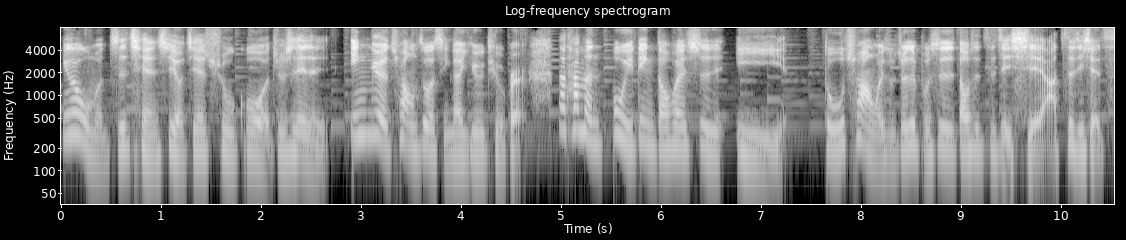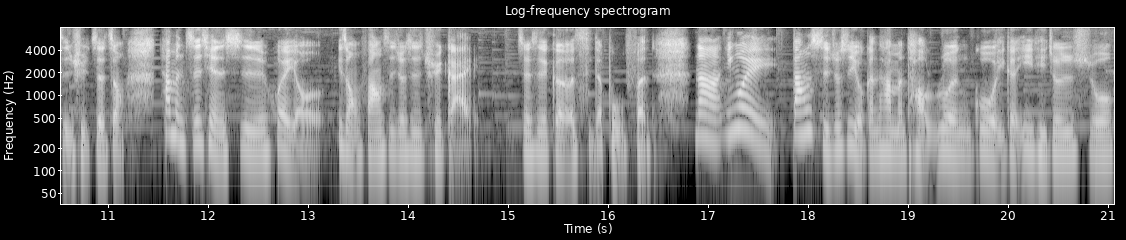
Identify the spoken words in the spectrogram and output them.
因为我们之前是有接触过，就是音乐创作型的 YouTuber，那他们不一定都会是以独创为主，就是不是都是自己写啊，自己写词曲这种，他们之前是会有一种方式，就是去改就是歌词的部分。那因为当时就是有跟他们讨论过一个议题，就是说，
